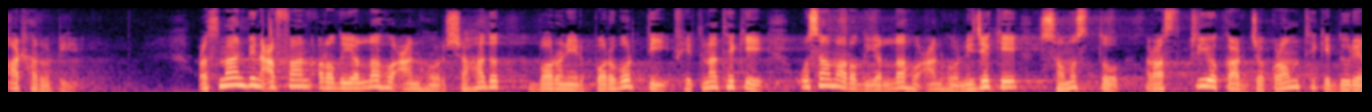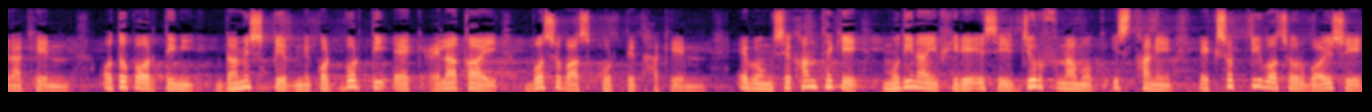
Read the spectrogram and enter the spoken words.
আঠারোটি। ওসমান বিন আফফান রদিয়াল্লাহ আনহুর শাহাদত বরণের পরবর্তী ফিতনা থেকে ওসামা রদিয়াল্লাহ আনহু নিজেকে সমস্ত রাষ্ট্রীয় কার্যক্রম থেকে দূরে রাখেন। অতপর তিনি দামিস্কের নিকটবর্তী এক এলাকায় বসবাস করতে থাকেন এবং সেখান থেকে মদিনায় ফিরে এসে জুরফ নামক স্থানে একষট্টি বছর বয়সে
